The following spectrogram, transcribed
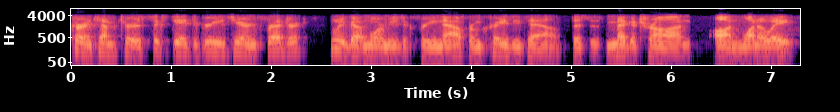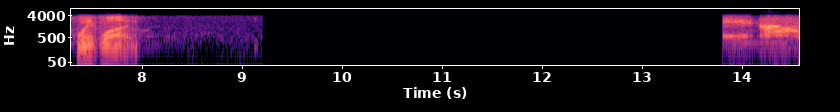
Current temperature is 68 degrees here in Frederick. And we've got more music for you now from Crazy Town. This is Megatron on 108.1. I'm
